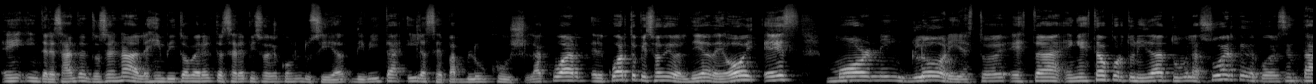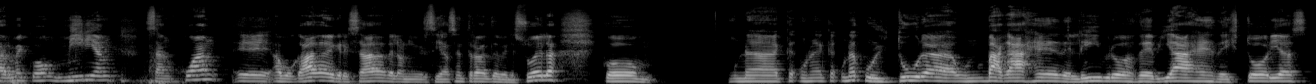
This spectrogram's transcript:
interesante. Entonces, nada, les invito a ver el tercer episodio con Lucía Divita y la cepa Blue Kush. La el cuarto episodio del día de hoy es Morning Glory. Esto, esta, en esta oportunidad tuve la suerte de poder sentarme con Miriam San Juan, eh, abogada egresada de la Universidad Central de Venezuela, con una, una, una, cultura, un bagaje de libros, de viajes, de historias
